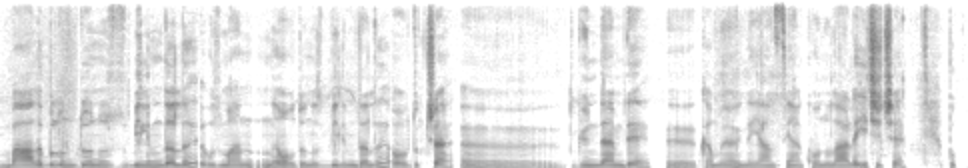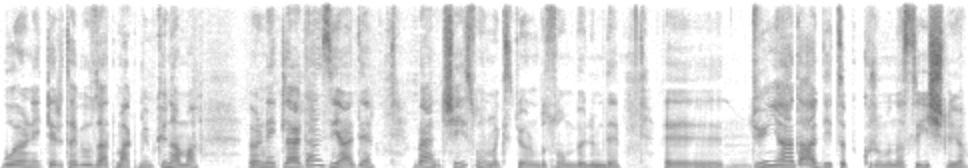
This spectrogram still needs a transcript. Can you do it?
bağlı bulunduğunuz bilim dalı uzmanlı olduğunuz bilim dalı oldukça e, gündemde e, kamuoyuna yansıyan konularla iç içe. Bu, bu örnekleri tabii uzatmak mümkün ama örneklerden ziyade ben şeyi sormak istiyorum bu son bölümde. E, dünyada adli tıp kurumu nasıl işliyor?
